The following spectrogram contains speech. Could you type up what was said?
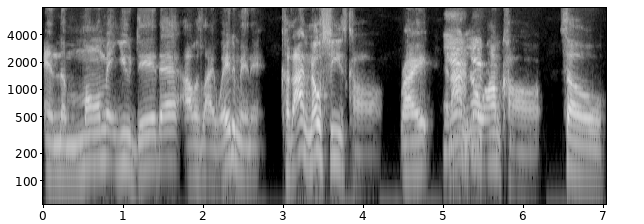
And the moment you did that, I was like, wait a minute, because I know she's called, right? And yeah, I know yeah. I'm called. So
